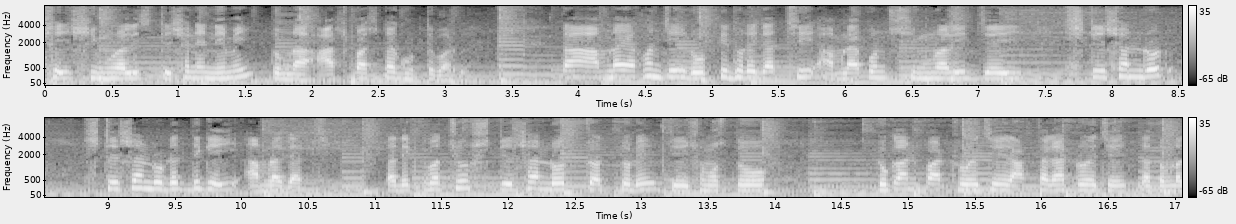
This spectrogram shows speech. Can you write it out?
সেই শিমুরালি স্টেশনে নেমেই তোমরা আশপাশটা ঘুরতে পারবে। তা আমরা এখন যেই রোডটি ধরে যাচ্ছি, আমরা এখন শিমুরালির যেই স্টেশন রোড, স্টেশন রোডের দিকেই আমরা যাচ্ছি। তা দেখতে পাচ্ছ, স্টেশন রোড চত্বরে যে সমস্ত দোকানপাট রয়েছে, রাস্তাঘাট রয়েছে, তা তোমরা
